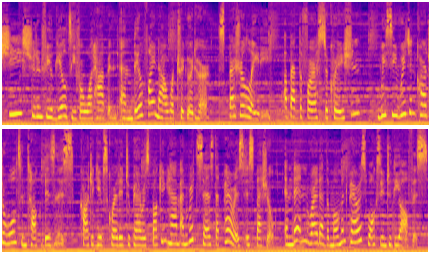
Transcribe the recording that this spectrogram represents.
she shouldn't feel guilty for what happened and they'll find out what triggered her. Special Lady. Up at the Forrester creation, we see Ridge and Carter Walton talk business. Carter gives credit to Paris Buckingham and Ridge says that Paris is special. And then, right at the moment, Paris walks into the office.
